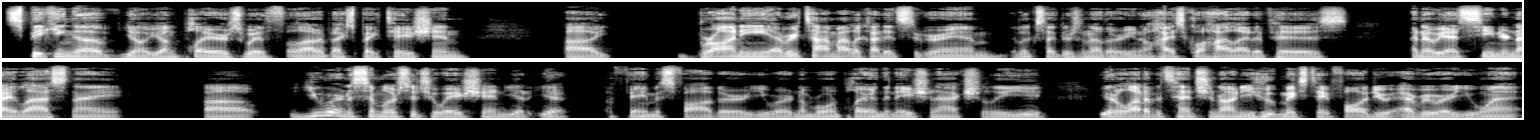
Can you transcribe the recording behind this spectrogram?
Speaking of you know young players with a lot of expectation, uh, Bronny. Every time I look at Instagram, it looks like there's another you know high school highlight of his. I know he had senior night last night. Uh, you were in a similar situation. You had, you had a famous father. You were a number one player in the nation. Actually, you you had a lot of attention on you. Hoop mixtape followed you everywhere you went.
